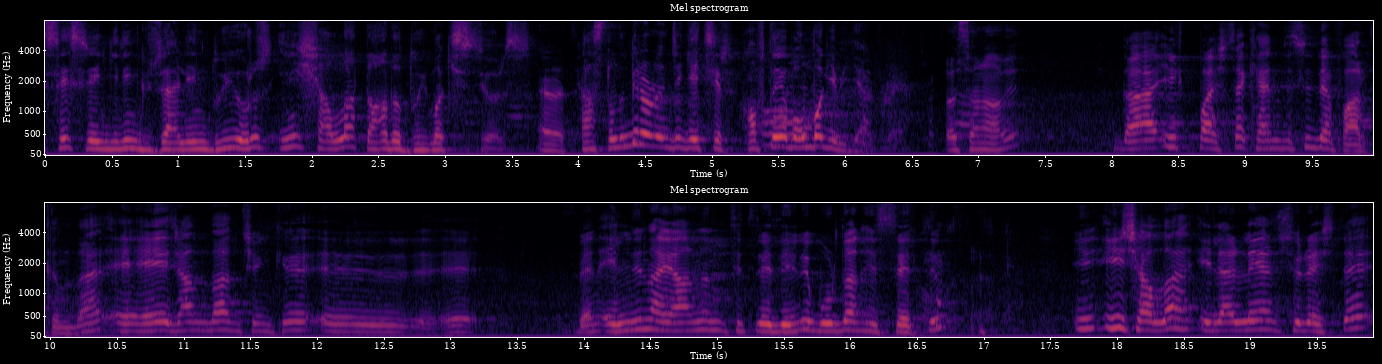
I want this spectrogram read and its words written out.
ses renginin güzelliğini duyuyoruz. İnşallah daha da duymak istiyoruz. Evet. Hastalığını bir an önce geçir. Haftaya bomba gibi gel buraya. Özhan abi? Daha ilk başta kendisi de farkında. E, heyecandan çünkü e, e, ben elinin ayağının titrediğini buradan hissettim. İnşallah ilerleyen süreçte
